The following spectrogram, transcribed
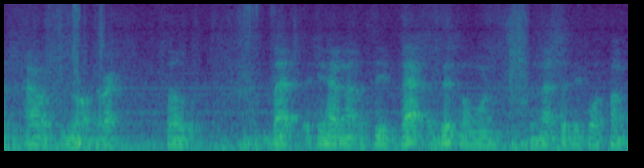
Mrs. Howard to you all directly. So that, if you have not received that additional one, then that should be forthcoming.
